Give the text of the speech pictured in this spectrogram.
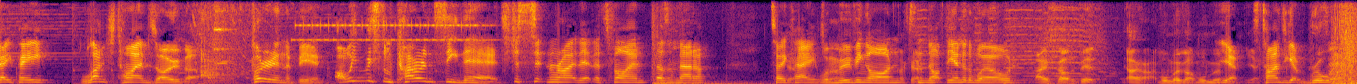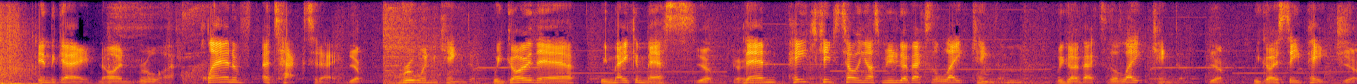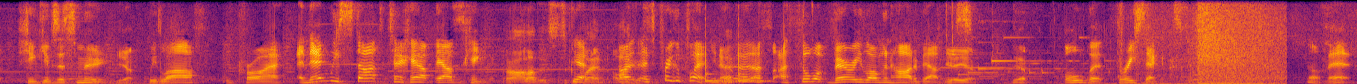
JP, lunchtime's over. Put it in the bin. Oh, we missed some currency there. It's just sitting right there. That's fine. Doesn't matter. It's okay. it's We're right. moving on. It's not the end of the world. I felt a bit. All right, we'll move on. We'll move. Yeah, on. it's time to get ruined in the game, not in real life. Plan of attack today. Yep. Ruin Kingdom. We go there, we make a mess. Yep. Okay. Then Peach keeps telling us we need to go back to the Lake Kingdom. Hmm. We go back to the Lake Kingdom. Yep. We go see Peach. Yep. She gives us Moon. Yep. We laugh, we cry, and then we start to check out Bowser's Kingdom. Oh, I love this. It's a good yeah, plan. I like uh, it. it's a pretty good plan. You know, I, I- I thought very long and hard about this. yeah. Yeah. Yep. All but three seconds. Oh man,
